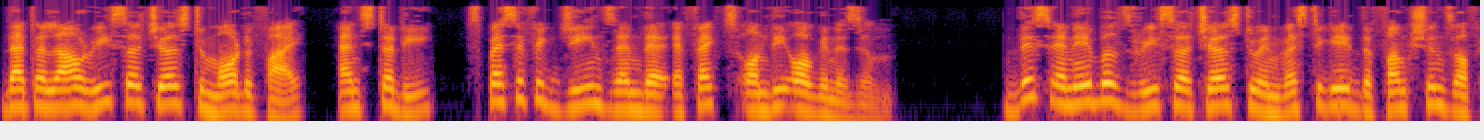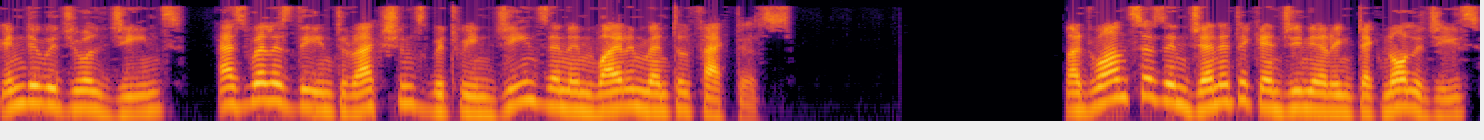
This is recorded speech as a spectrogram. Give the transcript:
that allow researchers to modify and study specific genes and their effects on the organism. This enables researchers to investigate the functions of individual genes, as well as the interactions between genes and environmental factors. Advances in genetic engineering technologies,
